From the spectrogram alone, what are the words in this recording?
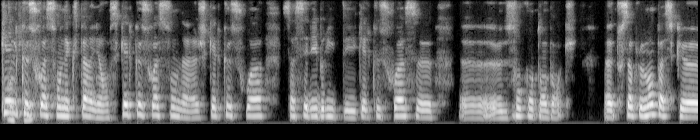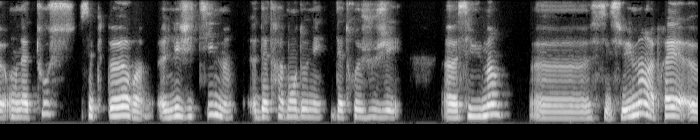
quelle que soit son expérience, quel que soit son âge, quelle que soit sa célébrité, quel que soit ce- euh, son compte en banque. Euh, tout simplement parce que on a tous cette peur légitime d'être abandonné, d'être jugé. C'est humain. Euh, c'est humain. Après, euh,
